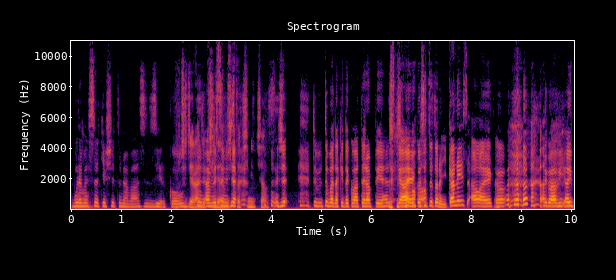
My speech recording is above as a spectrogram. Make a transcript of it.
budeme No. se těšit na vás s Jirkou. Určitě rádi A myslím, že stačí mít čas. že to, to bude taky taková terapie hezká, jako sice to není kanis, ale jako taková VIP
